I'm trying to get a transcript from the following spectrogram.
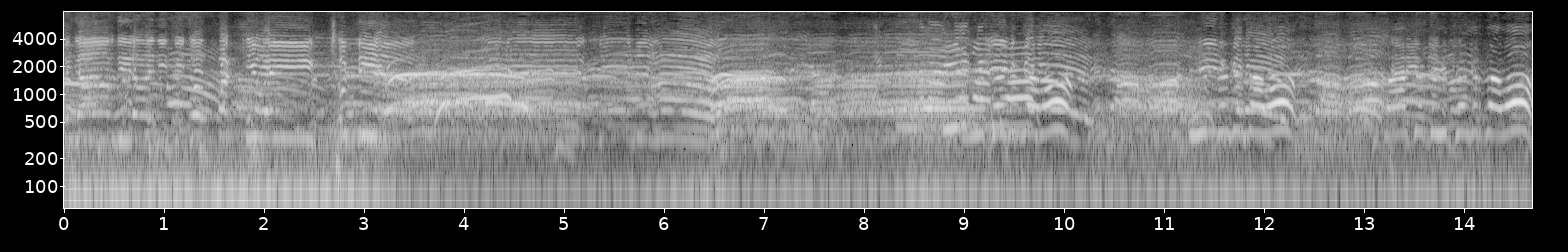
ਪੰਜਾਬ ਤੋਂ ਪੱਕੀ ਹੋਈ ਛੁੱਟੀ ਹੈ ਗੁਰਦੀਪ ਸਿੰਘ ਅਰਦਾਵਾ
